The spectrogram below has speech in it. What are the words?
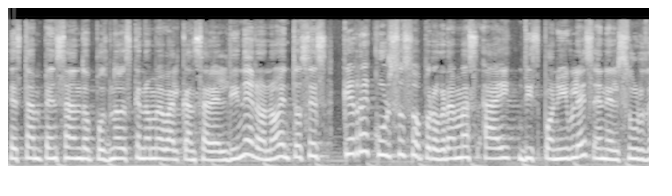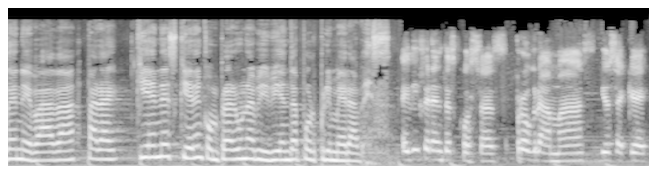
están pensando, pues no, es que no me va a alcanzar el dinero, ¿no? Entonces, ¿qué recursos o programas hay disponibles en el sur de Nevada para quienes quieren comprar una vivienda por primera vez? Hay diferentes cosas, programas. Yo sé que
